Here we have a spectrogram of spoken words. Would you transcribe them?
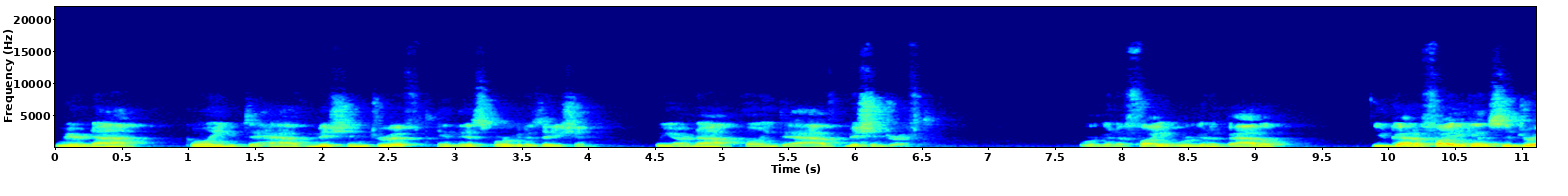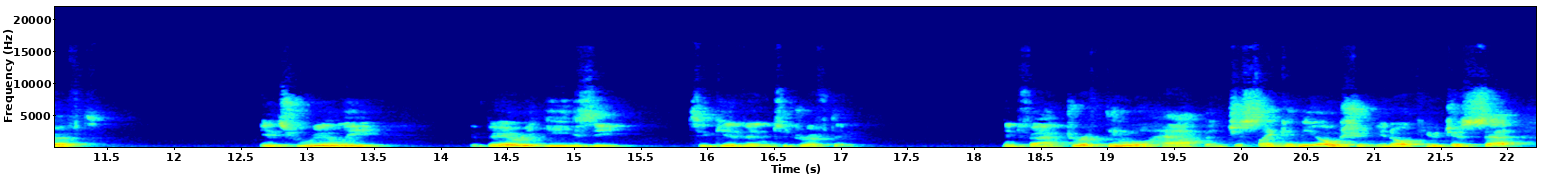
We are not going to have mission drift in this organization. We are not going to have mission drift. We're going to fight, we're going to battle. You've got to fight against the drift. It's really very easy to give in to drifting. In fact, drifting will happen just like in the ocean. You know, if you just set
